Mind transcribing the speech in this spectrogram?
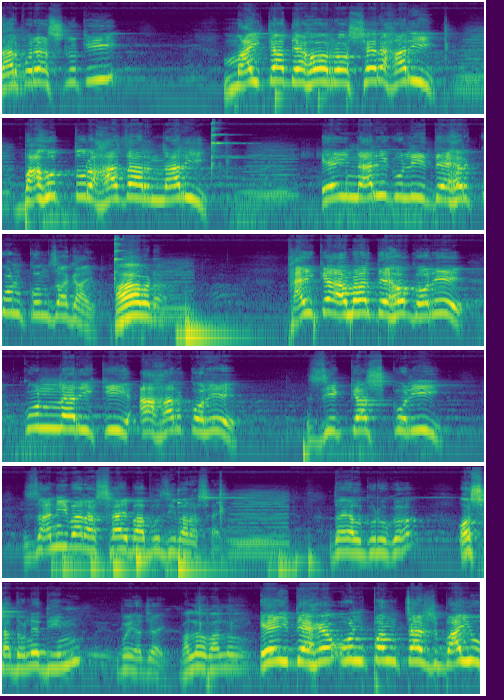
তারপরে আসলো কি? মাইটা দেহ রসের হাড়ি বাহাত্তর হাজার নারী। এই নারীগুলি দেহের কোন কোন জায়গায়? থাইকা আমার দেহ গড়ে কোন নারী কি আহার করে? জিজ্ঞাস করি জানিবার আশায় বা বুঝিবার আশায়। দয়াল গুরু গো অসাধনে দিন বয়া যায়। ভালো ভালো। এই দেহে উনপঞ্চাশ বায়ু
